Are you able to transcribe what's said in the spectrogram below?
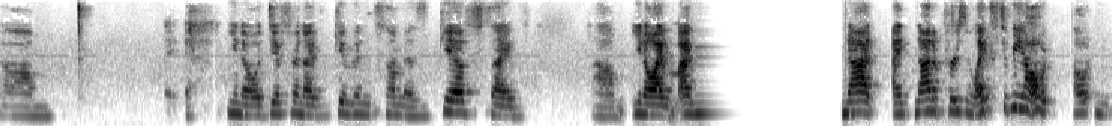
Um, you know, different. I've given some as gifts. I've, um, you know, I'm I'm not I'm not a person who likes to be out out in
